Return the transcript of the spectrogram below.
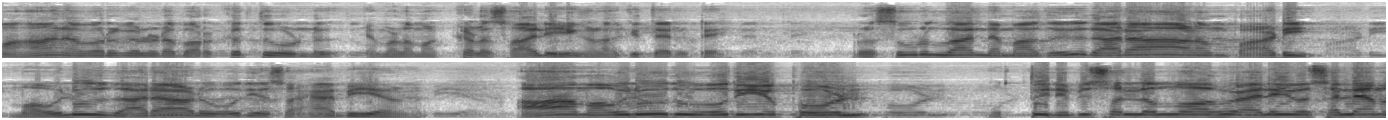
മഹാനവറുകളുടെ ബർക്കത്ത് കൊണ്ട് നമ്മളെ മക്കളെ സാലിഹ്യങ്ങളാക്കി തരട്ടെ. റസൂർലാന്റെ മത് ധാരാളം പാടി മൗലൂദ് ധാരാളം ഓതിയ സഹാബിയാണ്. ആ മൗലൂദ് ഓതിയപ്പോൾ മുത്ത് നബി സല്ലാഹു അലൈ വസല്ലമ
